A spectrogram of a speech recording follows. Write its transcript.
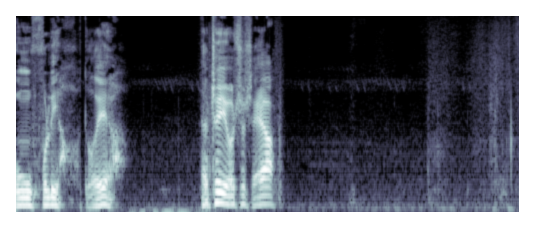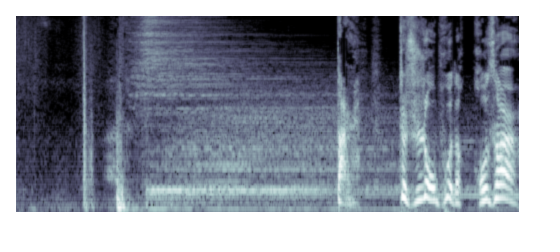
功夫了得呀！那这又是谁啊？大人，这是肉铺的侯三儿。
